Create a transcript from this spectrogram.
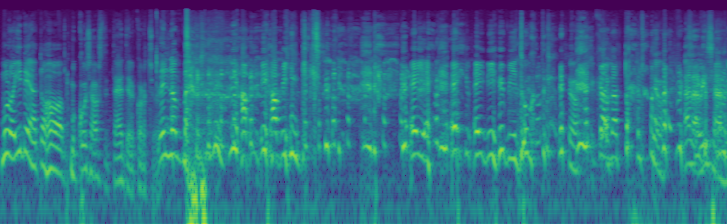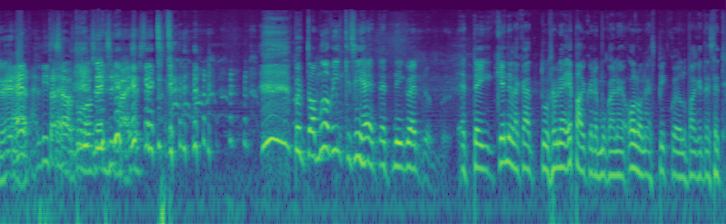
mulla on idea tuohon, Mut kun sä ostit tää äitille kortsuja? no, ihan, ihan vinkiksi. ei, ei, ei, ei, niin hyvin tuu. Joo. Kannattaa. Joo, älä lisäänny enää. Älä lisäänny. Tässä on tulos ensimmäisestä. Mutta tuo on vinkki siihen, että, että, niinku, että ettei kenelläkään tule sellainen epäoikeudenmukainen olo näistä pikkujoulupaketeista. Että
